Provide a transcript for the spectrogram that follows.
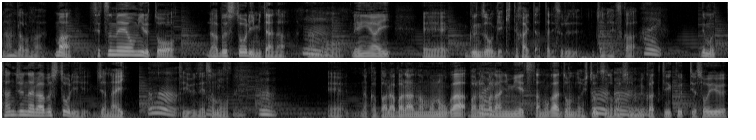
うなんだろうな。まあ説明を見るとラブストーリーみたいな、うん。あの恋愛、えー群像劇って書いてあったりするじゃないですか。はい。でも単純なラブストーリーじゃないっうん。ていうねそのね。うん。えーなんかバラバラなものがバラバラに見えてたのがどんどん一つの場所に向かっていくっていうそういう、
